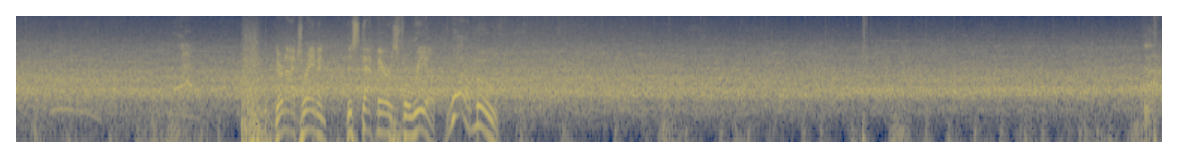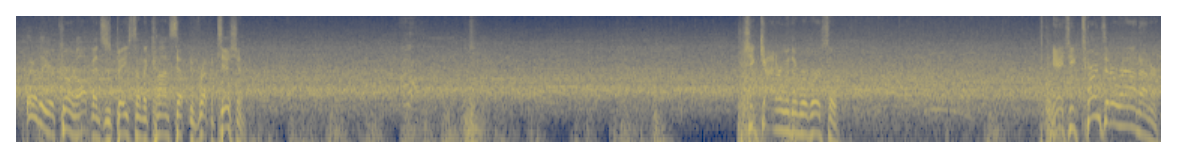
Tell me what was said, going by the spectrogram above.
They're not dreaming. This snapmare is for real. What a move. Clearly her current offense is based on the concept of repetition. She got her with a reversal. And she turns it around on her.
